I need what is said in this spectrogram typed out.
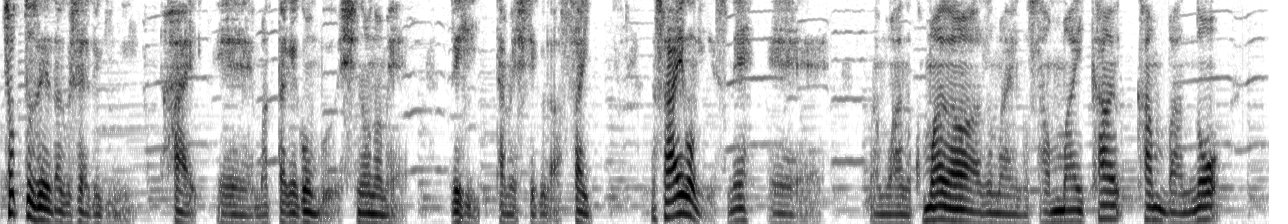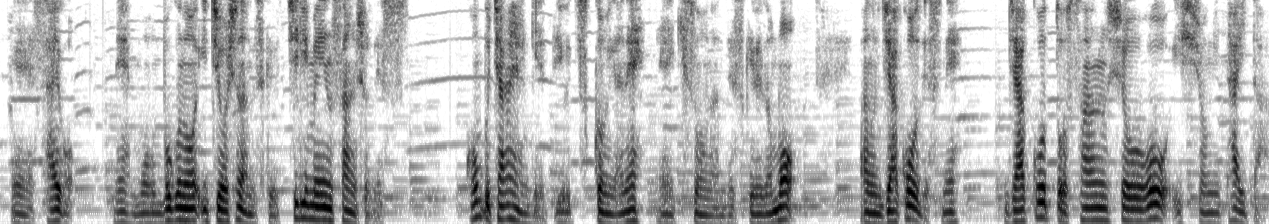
ー、ちょっと贅沢したい時に、はい、えー、まったけ昆布、しののめ、ぜひ試してください。最後にですね、えー、もうあの、駒川あずまいの3枚看板の、えー、最後。ね、もう僕の一押しなんですけど、ちりめん山椒です。昆布ちゃんやんけっていうツッコミがね、えー、来そうなんですけれども、あの、じゃこですね。じゃこと山椒を一緒に炊いた、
